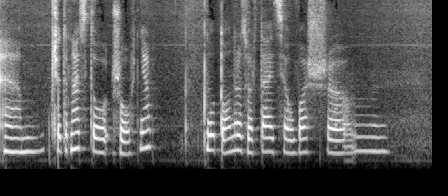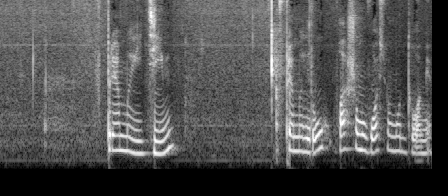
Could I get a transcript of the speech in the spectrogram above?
ем, 14 жовтня, Плутон розвертається у ваш ем, в прямий дім, в прямий рух у вашому восьмому домі.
